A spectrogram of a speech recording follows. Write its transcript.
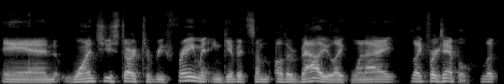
And once you start to reframe it and give it some other value, like when I, like for example, look,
